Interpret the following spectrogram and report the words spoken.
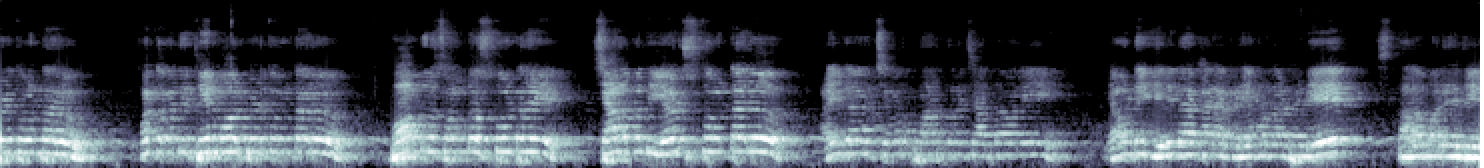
పెడుతూ ఉంటారు. కొంతమంది తీర్మాలు పెడుతూ ఉంటారు. బాంబులు సౌండ్ వస్తూ ఉంటది. చాలా మంది ఏడుస్తూ ఉంటారు. అయ్యగారు చివరి ప్రార్థన చేద్దామని. ఏమండి వెళ్ళినా కానీ అక్కడ ఏముందంటండి? స్థలం అనేది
